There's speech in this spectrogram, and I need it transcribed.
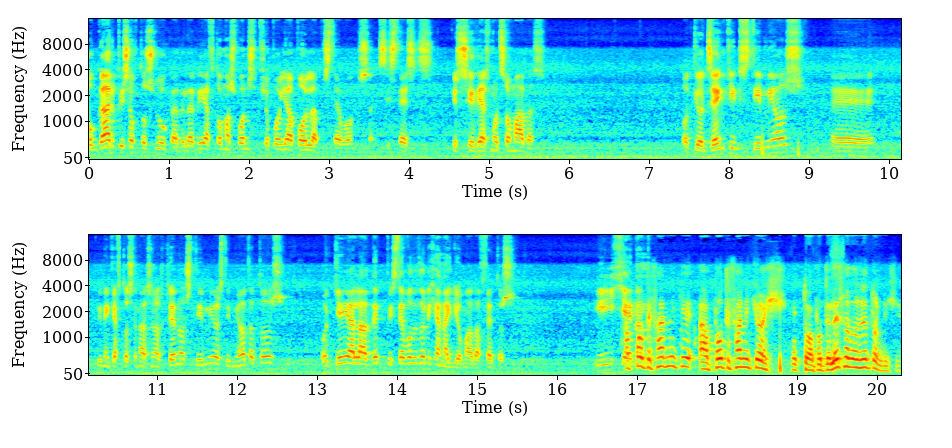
ο Γκάρ πίσω από το Σλούκα. Δηλαδή αυτό μας πόνισε πιο πολύ από όλα πιστεύω στις θέσεις και στο σχεδιασμό της ομάδας ότι ο Τζένκινς τίμιος, ε, είναι και αυτός ένας νέος ξένος, τίμιος, τιμιότατος. Ok, okay, αλλά δεν, πιστεύω δεν τον είχε ανάγκη η ομάδα φέτος. Ή είχε Από έναν- ό,τι, φάνηκε, από ό,τι φάνηκε όχι. Εκ του αποτελέσματος δεν τον είχε.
